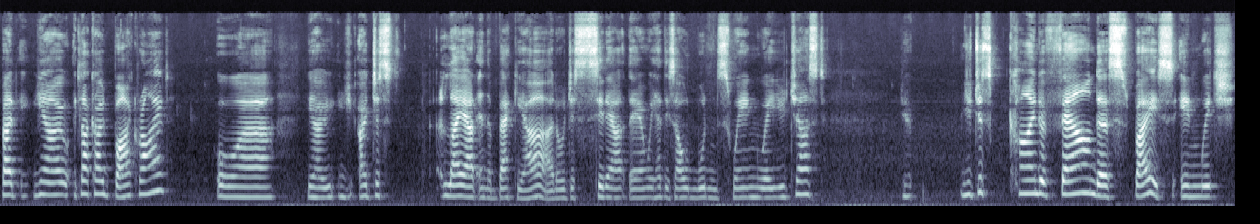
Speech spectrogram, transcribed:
but you know like i'd bike ride or uh, you know i'd just lay out in the backyard or just sit out there and we had this old wooden swing where you just you, you just kind of found a space in which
